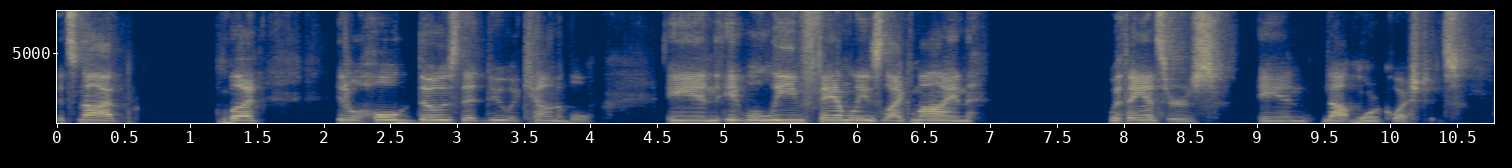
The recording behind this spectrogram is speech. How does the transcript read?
It's not. But it'll hold those that do accountable. And it will leave families like mine with answers and not more questions.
